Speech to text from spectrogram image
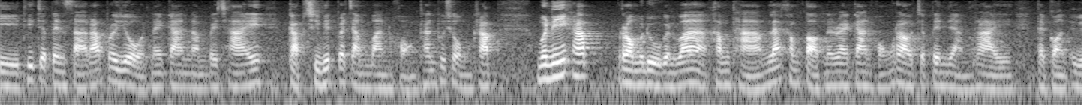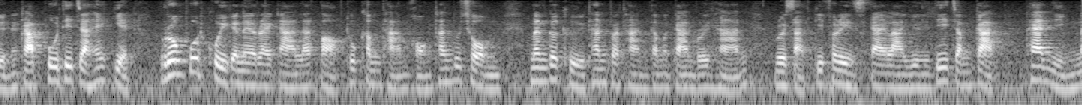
ดีๆ ที่จะเป็นสาระประโยชน์ในการนำไปใช้กับชีวิตประจำวันของท่านผู้ชมครับ วันนี้ครับเรามาดูกันว่าคำถามและคำตอบในรายการของเราจะเป็นอย่างไร แต่ก่อนอื่นนะครับ ผู้ที่จะให้เกียรติร่วมพูดคุยกันในรายการและตอบทุกคำถามของท่านผู้ชม นั่นก็คือท่านประธานกรรมการบริหาร บริษัทกิฟฟรินสกายไลน์ยูนิตี้จำกัด แพทย์หญิงน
